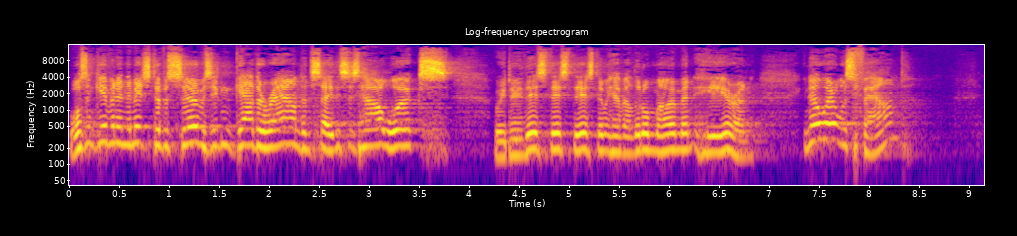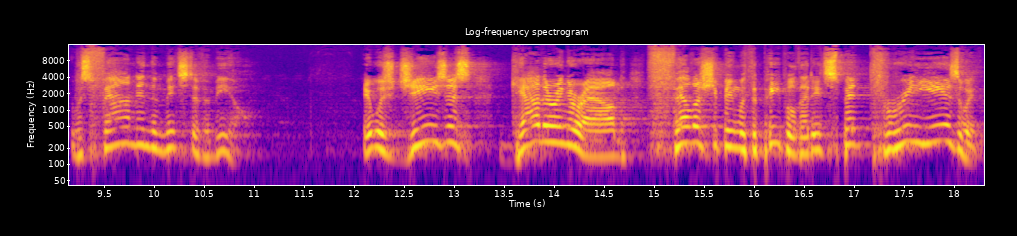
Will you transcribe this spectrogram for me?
It wasn't given in the midst of a service. He didn't gather around and say, This is how it works. We do this, this, this. Then we have a little moment here. And you know where it was found? It was found in the midst of a meal. It was Jesus gathering around, fellowshipping with the people that he'd spent three years with,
